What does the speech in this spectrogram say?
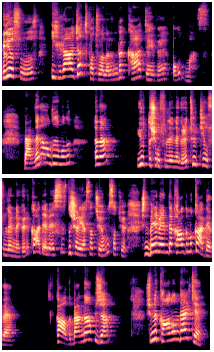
biliyorsunuz ihracat faturalarında KDV olmaz. Benden aldığı malı hemen yurt dışı usullerine göre, Türkiye usullerine göre KDV'siz dışarıya satıyor mu? Satıyor. Şimdi benim elimde kaldı mı KDV? Kaldı. Ben ne yapacağım? Şimdi kanun der ki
